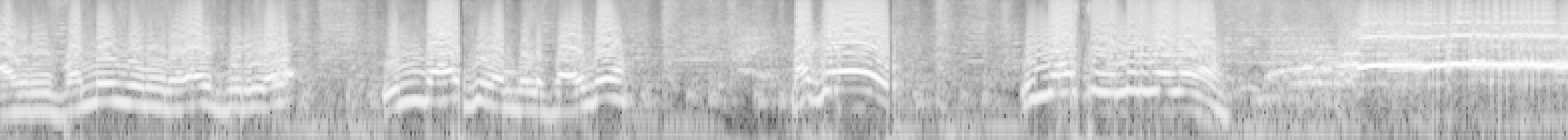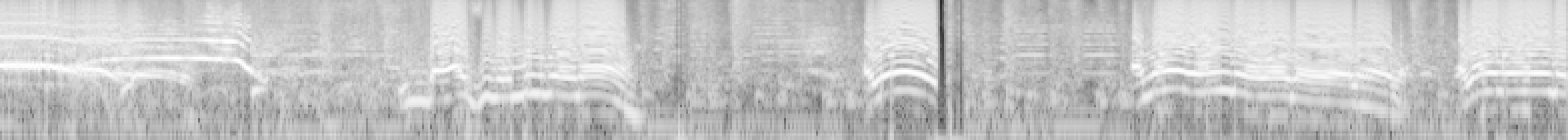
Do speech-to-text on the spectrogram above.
அது நீ தெரியும் இந்த ஆட்சி நம்மளுக்கு அது மக்களே இந்த ஆட்சி நம்மளுக்கான இந்த ஆட்சி நம்மளுக்கான ஹலோ? அதான் வாங்க வாங்க வாங்க அதான் வாங்க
